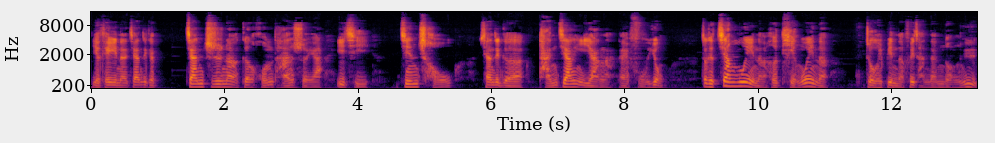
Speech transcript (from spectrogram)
也可以呢将这个姜汁呢跟红糖水啊一起煎稠，像这个糖浆一样啊来服用，这个姜味呢和甜味呢就会变得非常的浓郁。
